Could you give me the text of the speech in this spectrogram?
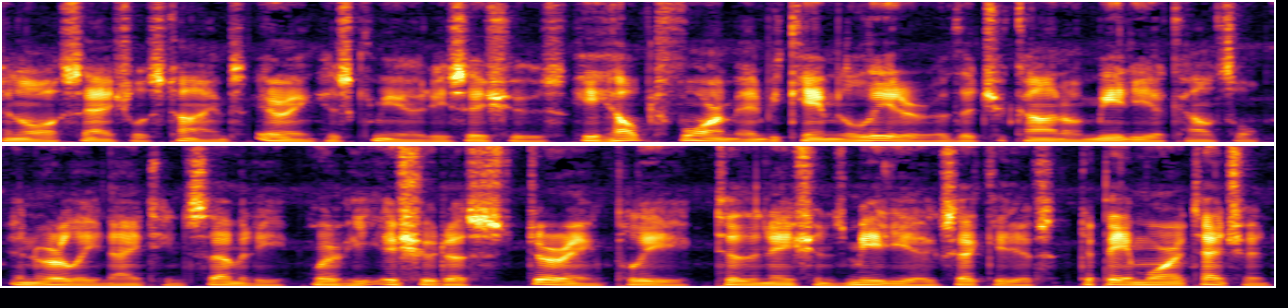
in the Los Angeles Times airing his community's issues. He helped form and became the leader of the Chicano Media Council in early 1970, where he issued a stirring plea to the nation's media executives to pay more attention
